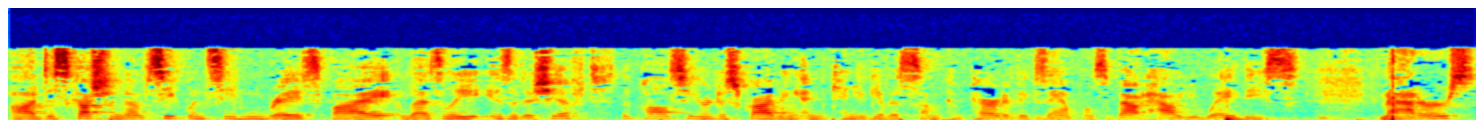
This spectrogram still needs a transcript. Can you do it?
Uh, discussion of sequencing raised by Leslie. Is it a shift, the policy you're describing? And can you give us some comparative examples about how you weigh these matters?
